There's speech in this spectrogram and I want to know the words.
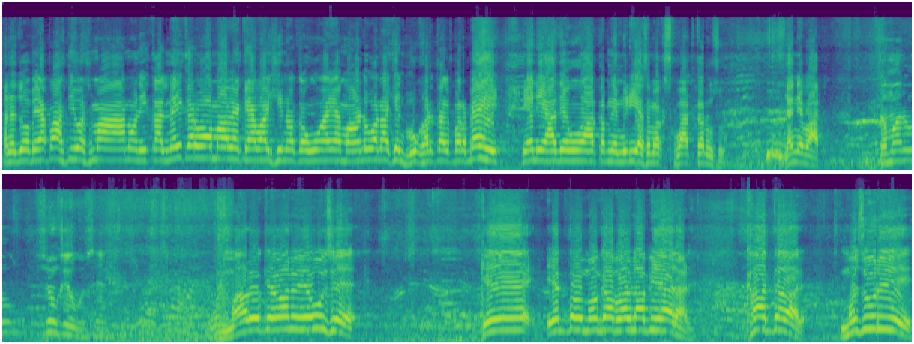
અને જો બે પાંચ દિવસમાં આનો નિકાલ નહીં કરવામાં આવે કેવાયસીનો તો હું અહીંયા માંડવા નાખીને ભૂખ હડતાલ પર બેસી એની આજે હું આ તમને મીડિયા સમક્ષ વાત કરું છું. ધન્યવાદ. તમારું શું કેવું છે? મારું કહેવાનું એવું છે કે એક તો મોંઘા ભાવના બિયારણ, ખાતર, મજૂરી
